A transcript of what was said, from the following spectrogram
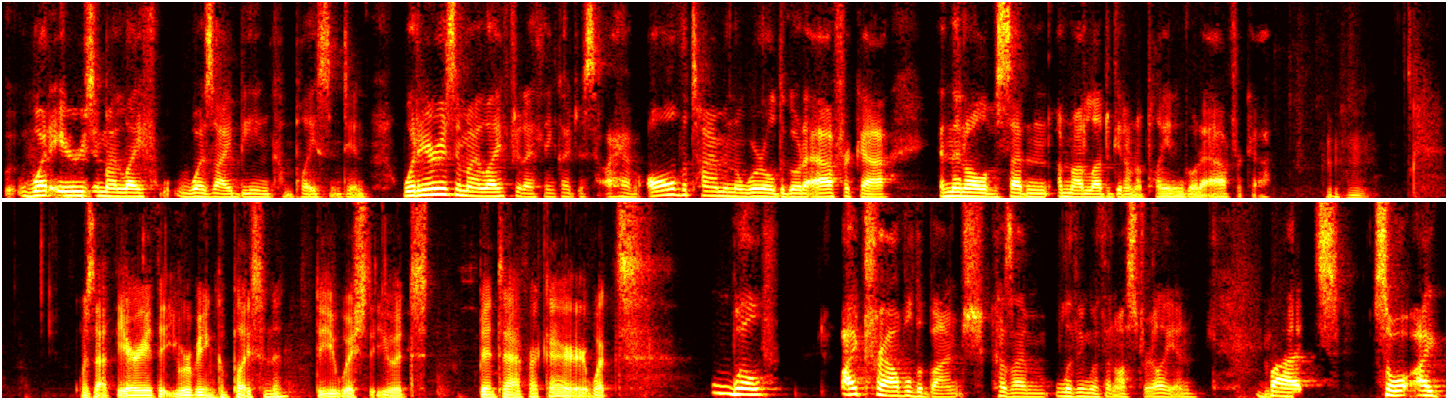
What mm-hmm. areas in my life was I being complacent in? What areas in my life did I think I just I have all the time in the world to go to Africa, and then all of a sudden I'm not allowed to get on a plane and go to Africa? Mm-hmm. Was that the area that you were being complacent in? Do you wish that you had been to Africa, or what's? Well, I traveled a bunch because I'm living with an Australian, but so I,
